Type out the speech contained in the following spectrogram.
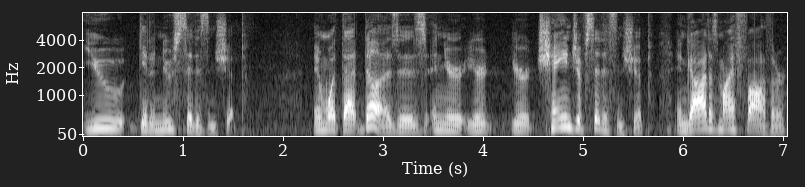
you get a new citizenship. And what that does is, in your, your, your change of citizenship, and God is my father,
